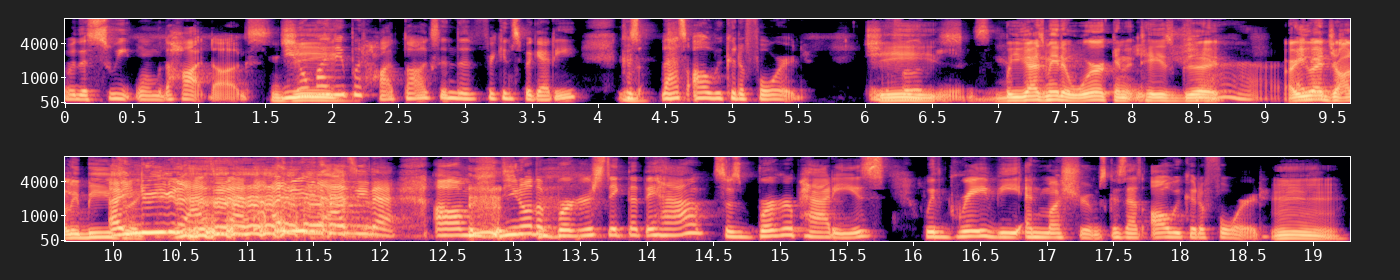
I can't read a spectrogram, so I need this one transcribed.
with the sweet one with the hot dogs. Do you know why they put hot dogs in the freaking spaghetti? Because that's all we could afford Jeez. But you guys made it work and it tastes good. Yeah. Are you And at Jollibee's? I Like- knew you were gonna ask me that. I knew you were gonna ask me that. Um, do you know the burger steak that they have? So it's burger patties with gravy and mushrooms because that's all we could afford. Mm.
